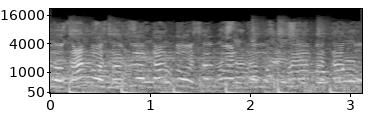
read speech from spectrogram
Flotando, están flotando, están muertos, se están matando.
